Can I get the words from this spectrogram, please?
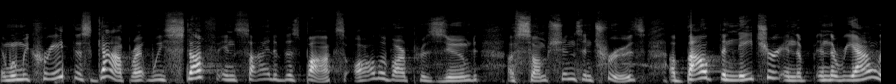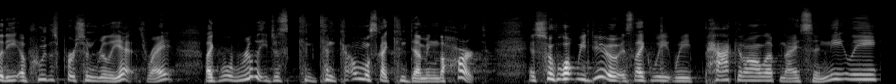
And when we create this gap, right, we stuff inside of this box all of our presumed assumptions and truths about the nature and the, and the reality of who this person really is, right? Like we're really just can, can, almost like condemning the heart. And so what we do is like we, we pack it all up nice and neatly.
